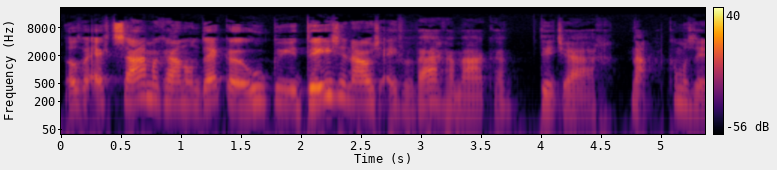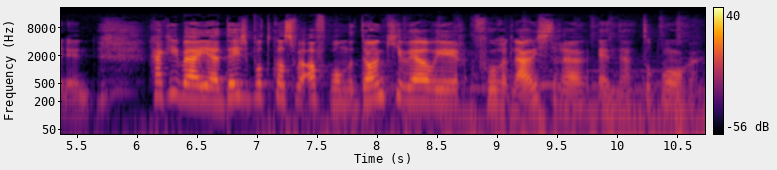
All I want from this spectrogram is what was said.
Dat we echt samen gaan ontdekken hoe kun je deze nou eens even waar gaan maken dit jaar. Nou, kom maar zin in. Ga ik hierbij uh, deze podcast weer afronden. Dank je wel weer voor het luisteren en uh, tot morgen.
